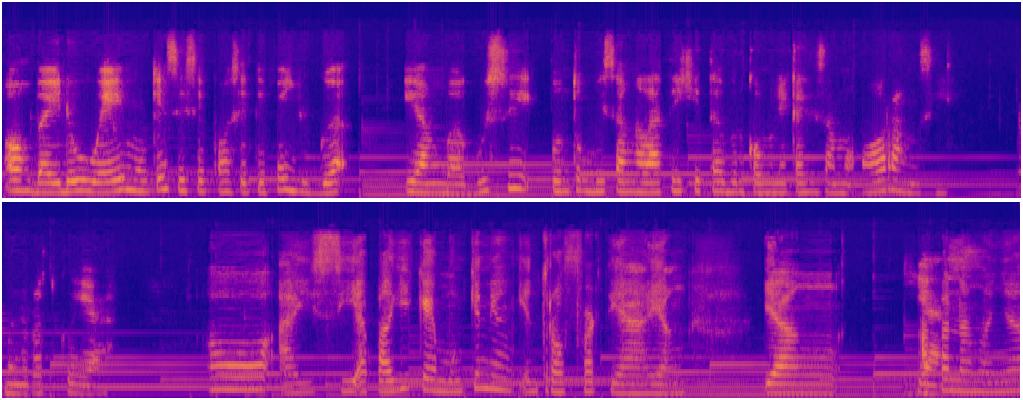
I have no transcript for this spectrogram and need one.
Oh by the way mungkin sisi positifnya juga yang bagus sih untuk bisa ngelatih kita berkomunikasi sama orang sih menurutku ya. Oh I see. Apalagi kayak mungkin yang introvert ya yang yang yes. apa namanya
